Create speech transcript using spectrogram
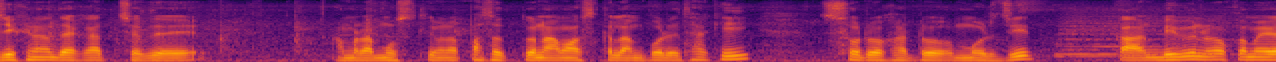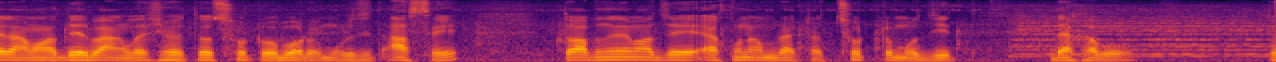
যেখানে দেখাচ্ছে যে আমরা মুসলিমরা পাঁচক্ত নামাজ কালাম পড়ে থাকি, ছোটোখাটো মসজিদ। কারণ বিভিন্ন রকমের আমাদের বাংলাদেশে হয়তো ছোট, বড় মসজিদ আছে। তো আপনাদের মাঝে এখন আমরা একটা ছোট্ট মসজিদ দেখাবো। তো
